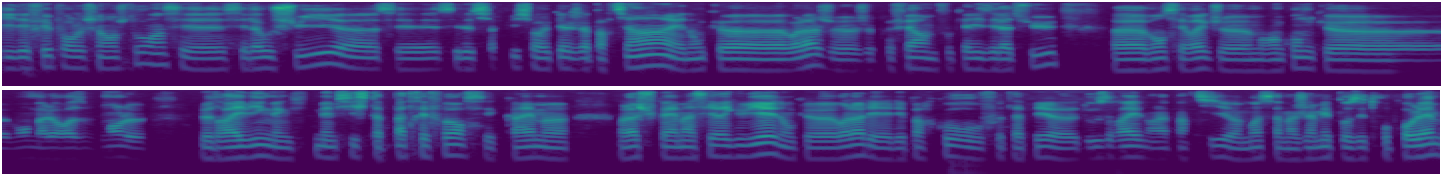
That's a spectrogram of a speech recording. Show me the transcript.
il est fait pour le Challenge Tour. Hein. C'est là où je suis. Euh, c'est le circuit sur lequel j'appartiens. Et donc, euh, voilà, je, je, préfère me focaliser là-dessus. Euh, bon, c'est vrai que je me rends compte que, bon, malheureusement, le, le driving, même, même, si je tape pas très fort, c'est quand même voilà, je suis quand même assez régulier. Donc euh, voilà, les, les, parcours où il faut taper 12 euh, drives dans la partie, euh, moi, ça m'a jamais posé trop de problème.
